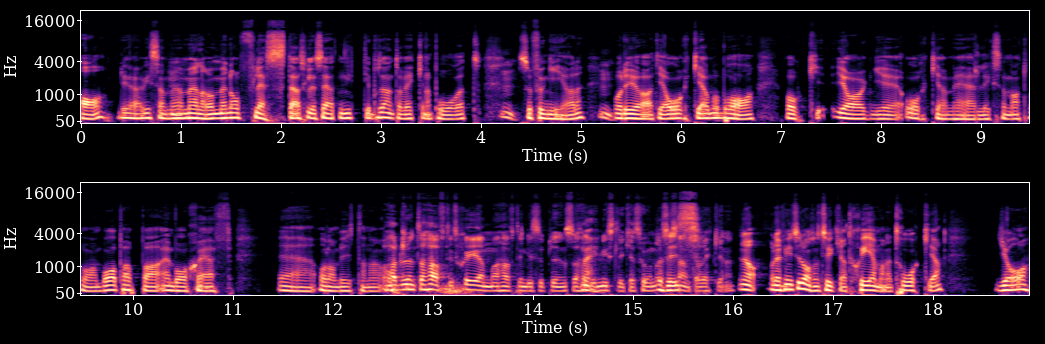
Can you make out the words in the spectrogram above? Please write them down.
Ja, det gör jag vissa Mm. mellanrum, men de flesta, jag skulle säga att 90% av veckorna på året Mm. så fungerar det. Mm. Och det gör att jag orkar må bra och jag eh, orkar med liksom att vara en bra pappa, en bra chef eh, och de bitarna. Och hade du inte haft ditt schema och haft din disciplin så hade Nej. du misslyckats 100% Precis. av veckorna. Ja, och det finns ju de som tycker att scheman är tråkiga. Ja,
